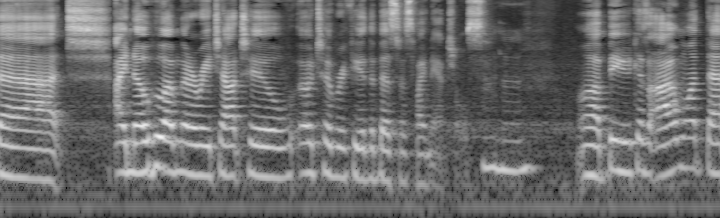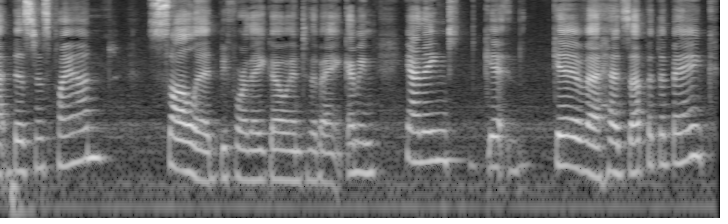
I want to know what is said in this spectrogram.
that I know who I'm going to reach out to uh, to review the business financials. Uh, because I want that business plan solid before they go into the bank. I mean, yeah, they can get give a heads up at the bank.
